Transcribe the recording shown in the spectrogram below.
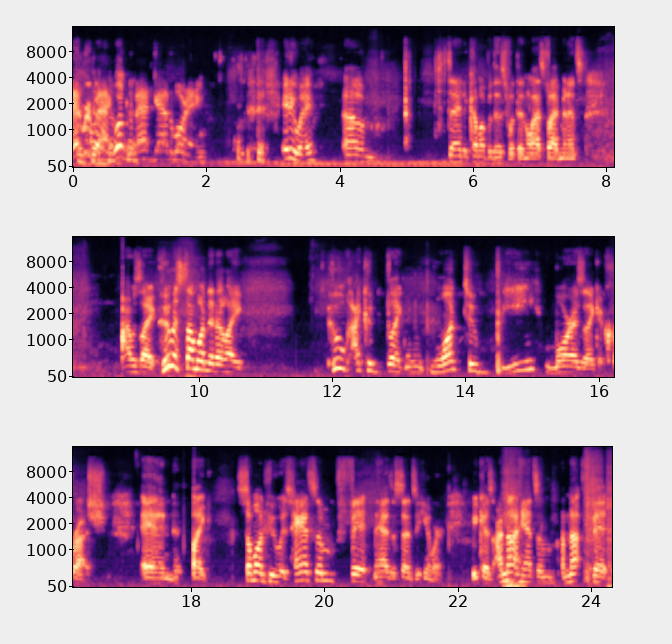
And we're back. Welcome to Mad Cow in the Morning. anyway, um, so I had to come up with this within the last five minutes. I was like, who is someone that I like, who I could like want to be more as like a crush, and like someone who is handsome, fit, and has a sense of humor. Because I'm not handsome, I'm not fit,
